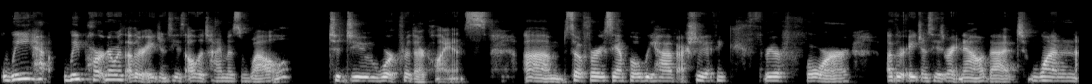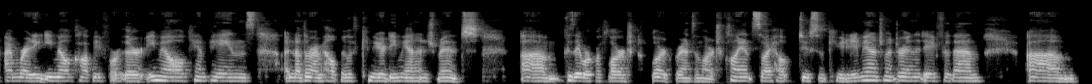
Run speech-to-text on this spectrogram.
we have we partner with other agencies all the time as well to do work for their clients. Um, so, for example, we have actually, I think, three or four other agencies right now that one, I'm writing email copy for their email campaigns. Another, I'm helping with community management because um, they work with large, large brands and large clients. So I help do some community management during the day for them. Um,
